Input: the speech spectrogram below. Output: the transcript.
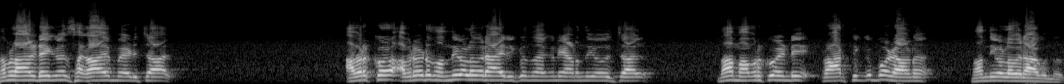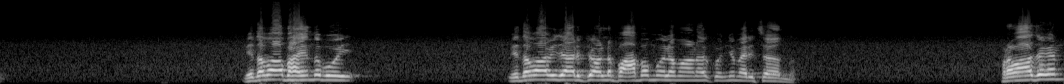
നമ്മൾ ആരുടെയെങ്കിലും സഹായം മേടിച്ചാൽ അവർക്ക് അവരോട് നന്ദിയുള്ളവരായിരിക്കുന്നത് എങ്ങനെയാണെന്ന് ചോദിച്ചാൽ നാം അവർക്ക് വേണ്ടി പ്രാർത്ഥിക്കുമ്പോഴാണ് നന്ദിയുള്ളവരാകുന്നത്. വിധവ ഭയന്നു പോയി വിധവ വിചാരിച്ചു ആളുടെ പാപം മൂലമാണ് കുഞ്ഞ് മരിച്ചതെന്ന്. പ്രവാചകൻ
